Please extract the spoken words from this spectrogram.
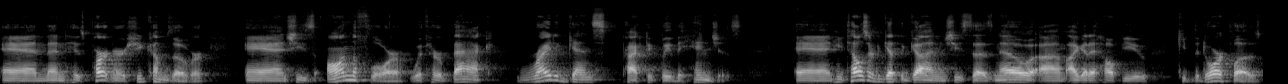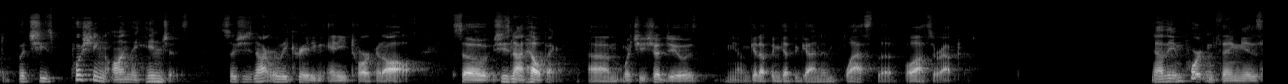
And then his partner, she comes over, and she's on the floor with her back right against practically the hinges. And he tells her to get the gun, and she says, No, um, I got to help you keep the door closed. But she's pushing on the hinges, so she's not really creating any torque at all. So she's not helping. Um, what she should do is you know, get up and get the gun and blast the velociraptor. Now the important thing is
